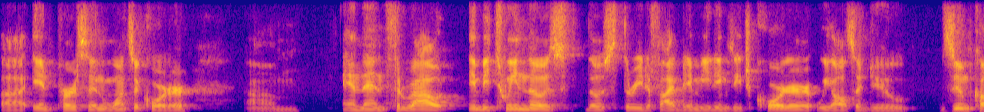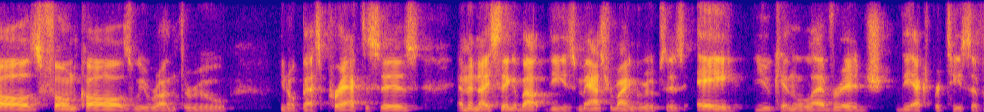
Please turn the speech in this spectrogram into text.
uh, in person once a quarter um, and then throughout in between those those three to five day meetings each quarter we also do zoom calls phone calls. We run through you know best practices. And the nice thing about these mastermind groups is a you can leverage the expertise of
